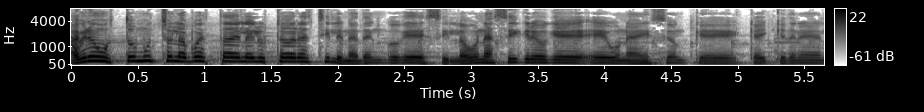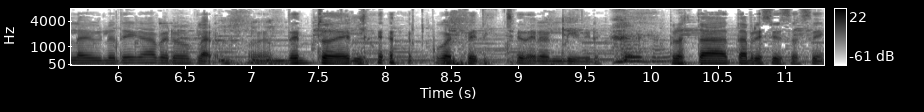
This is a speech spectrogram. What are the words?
A mí me gustó mucho la apuesta de la ilustradora chilena, tengo que decirlo. Aún así creo que es una edición que, que hay que tener en la biblioteca, pero claro, dentro del poco el fetiche de los libros. Pero está, está preciosa, sí.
